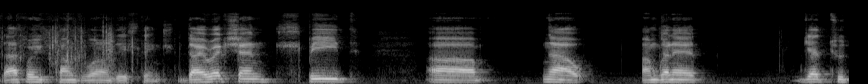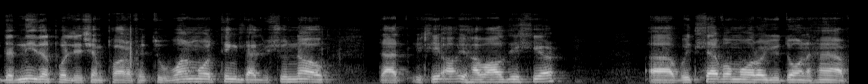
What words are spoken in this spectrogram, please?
That's where you count one of these things: direction, speed. Um, now, I'm gonna get to the needle position part of it too. One more thing that you should know that you see you have all this here. Uh, with servo motor, you don't have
